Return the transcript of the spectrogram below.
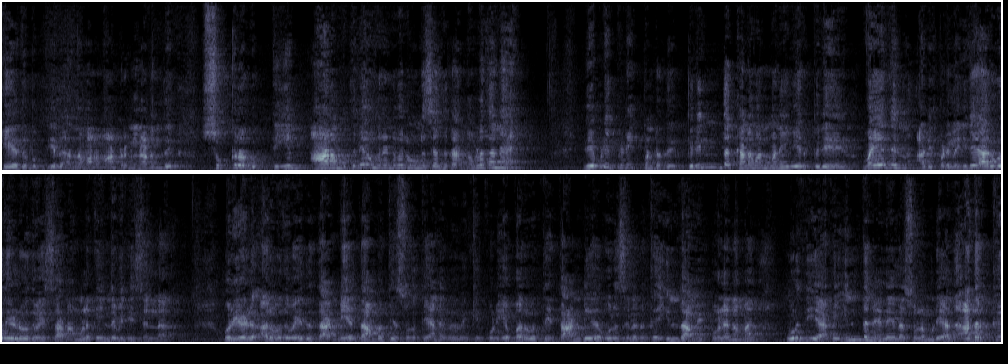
கேது புக்தியில் அந்த மனமாற்றங்கள் நடந்து சுக்கர புக்தியின் ஆரம்பத்திலே அவங்க ரெண்டு பேரும் ஒன்று சேர்ந்துட்டாங்க. அவ்வளோதானே இது எப்படி ப்ரிடிக்ட் பண்ணுறது பிரிந்த கணவன் மனைவியர் பிரி வயதின் அடிப்படையில் இதே அறுபது எழுபது வயசானவங்களுக்கு இந்த விதி செல்லாது. ஒரு ஏழு அறுபது வயது தாண்டிய தாம்பத்திய சுகத்தை அனுபவிக்கக்கூடிய பருவத்தை தாண்டிய ஒரு சிலருக்கு இந்த அமைப்புகளை நம்ம உறுதியாக இந்த நிலையில சொல்ல முடியாது. அதற்கு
